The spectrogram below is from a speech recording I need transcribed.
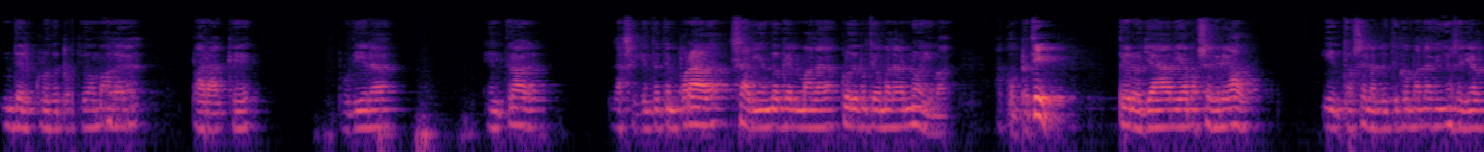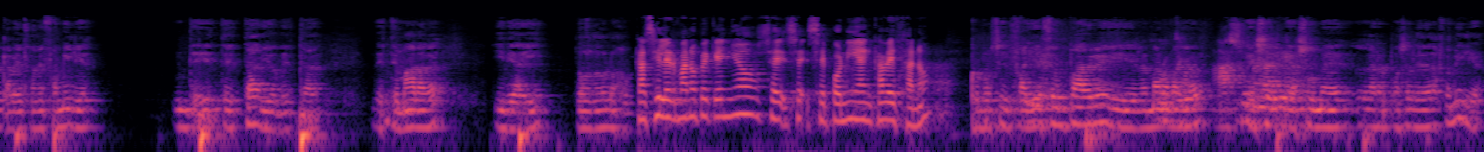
del Club Deportivo Málaga para que pudiera entrar la siguiente temporada sabiendo que el Club Deportivo Málaga no iba a competir. Pero ya habíamos segregado. Y entonces el Atlético Malagueño sería el cabeza de familia de este estadio, de, de este Málaga, y de ahí Casi el hermano pequeño se, se, ponía en cabeza, ¿no? Como si fallece un padre y el hermano mayor es el que asume la responsabilidad de la familia.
